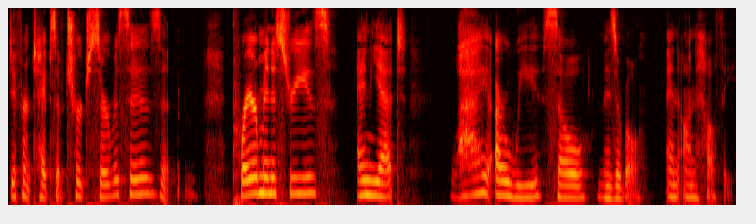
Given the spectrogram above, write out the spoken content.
different types of church services and prayer ministries. And yet, why are we so miserable and unhealthy?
